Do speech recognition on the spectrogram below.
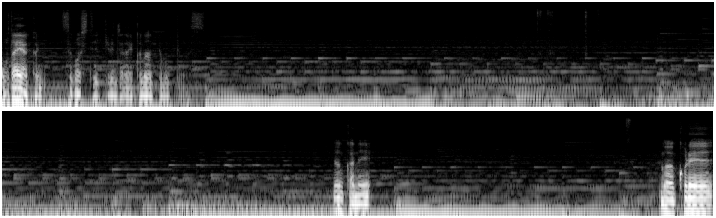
穏やかに過ごしていけるんじゃないかなって思ってます。なんかねまあこれ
